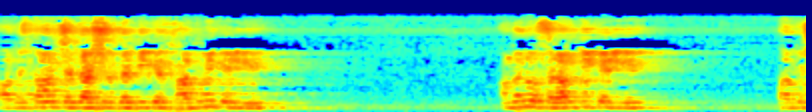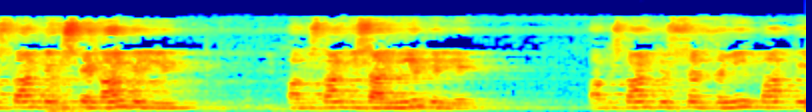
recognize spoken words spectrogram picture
पाकिस्तान से दहशतगर्दी के खात्मे के लिए, अमन और सलामती के लिए, पाकिस्तान के इस्तेकाम के लिए, पाकिस्तान की सालमियत के लिए पाकिस्तान के सरजमीन पाक के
